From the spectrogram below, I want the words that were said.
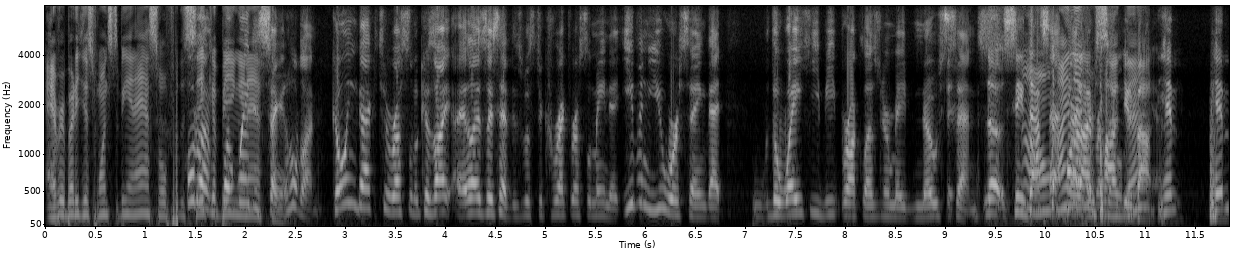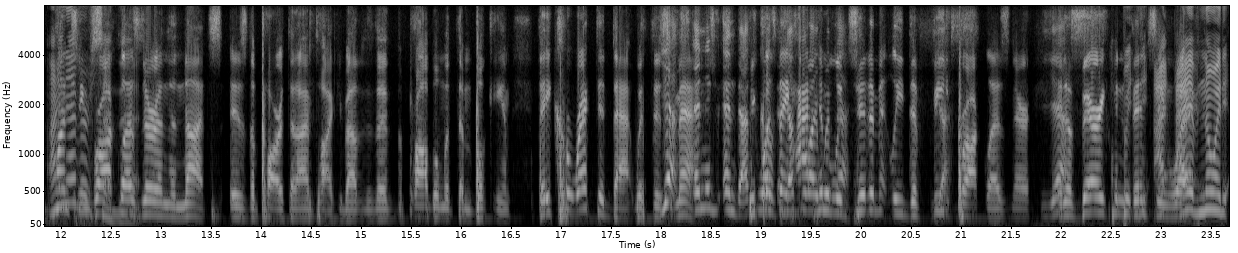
everybody just wants to be an asshole for the Hold sake on, of being but wait an a asshole. second. Hold on. Going back to WrestleMania, because I, as I said, this was to correct WrestleMania. Even you were saying that the way he beat Brock Lesnar made no sense. No, see, No, that's the I part never I'm said talking that. about. Him, him punching Brock. Lesnar in the nuts is the part that I'm talking about. The, the problem with them booking him. They corrected that with this yes, match and and that's because what, they and that's had him would bet. legitimately defeat Yes. Brock Lesnar in a Yes. very But convincing I, way. I have no idea.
